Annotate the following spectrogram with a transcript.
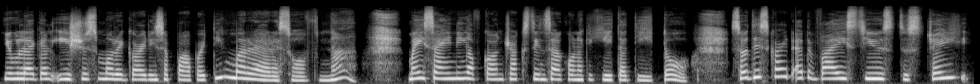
Yung legal issues mo regarding sa property, mareresolve na. May signing of contracts din sa ako nakikita dito. So this card advised you to stay,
